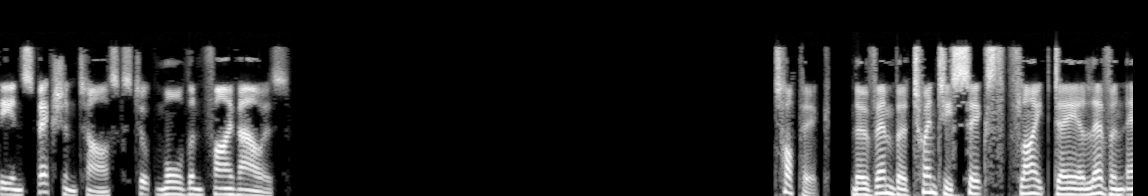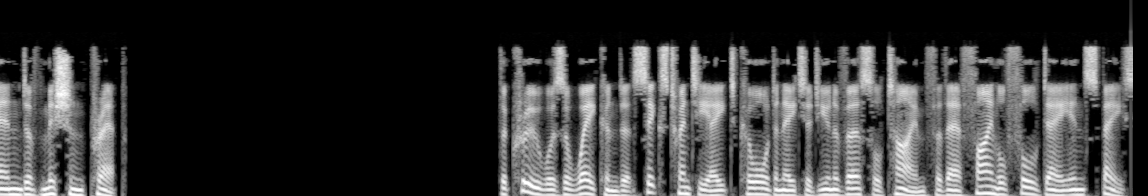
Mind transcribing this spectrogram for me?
The inspection tasks took more than five hours. Topic: November 26, Flight Day 11 End of mission prep The crew was awakened at 6.28 Coordinated Universal Time for their final full day in space.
